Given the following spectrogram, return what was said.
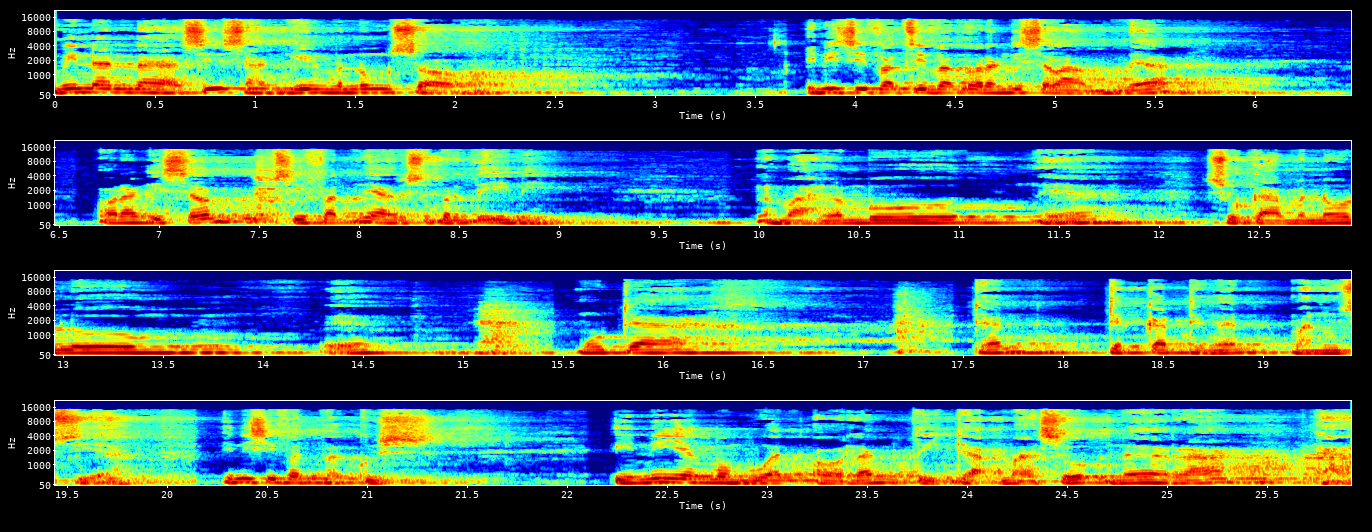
Minan nasi saking menungso Ini sifat-sifat orang Islam ya Orang Islam sifatnya harus seperti ini Lemah lembut ya suka menolong, ya, mudah dan dekat dengan manusia. Ini sifat bagus. Ini yang membuat orang tidak masuk neraka.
